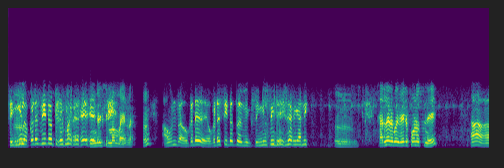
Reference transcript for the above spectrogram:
సింగిల్. ఒకటే సీట్ వస్తుంది మరి. సింగిల్ సింహం మా అన్న? అవునరా ఒకటే ఒకటే సీట్ వస్తుంది మీకు సింగిల్ సీట్ వేసారు కానీ. ఉం. సర్లే రా భయ్ వేరే ఫోన్ వస్తుంది. ఆ, ఆ,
